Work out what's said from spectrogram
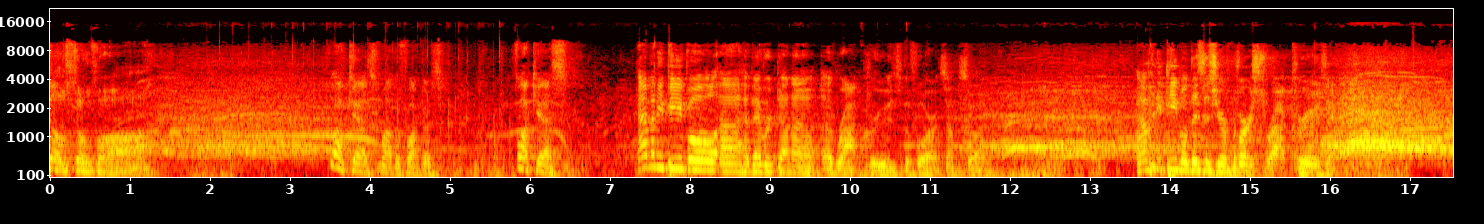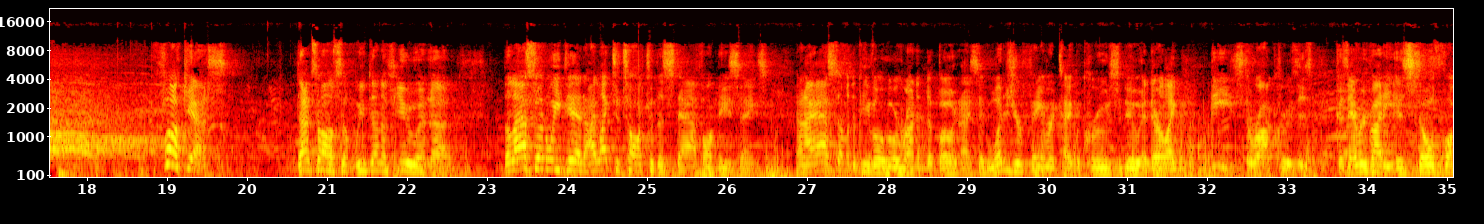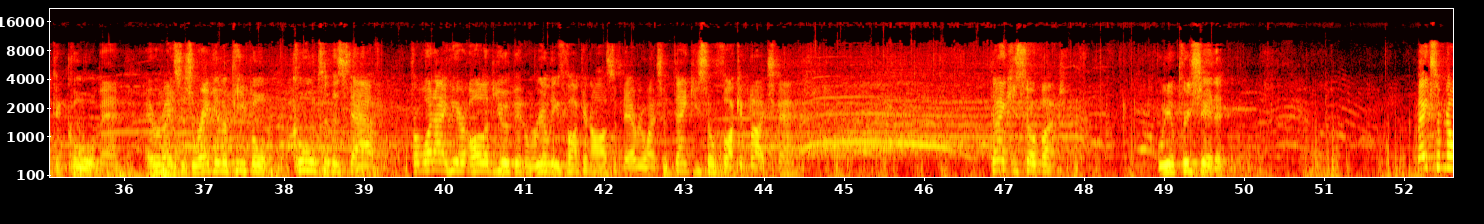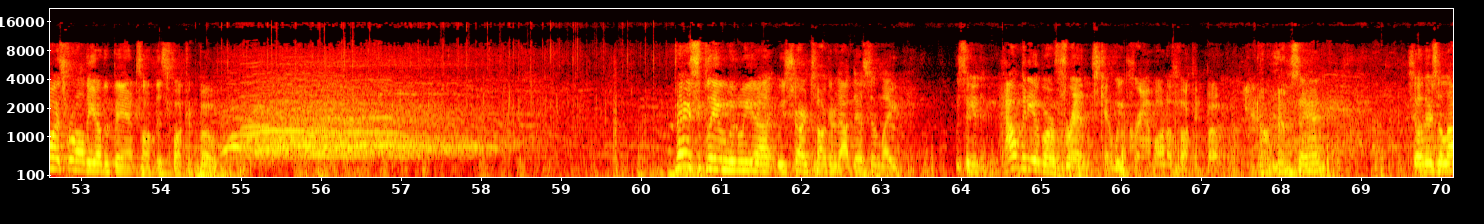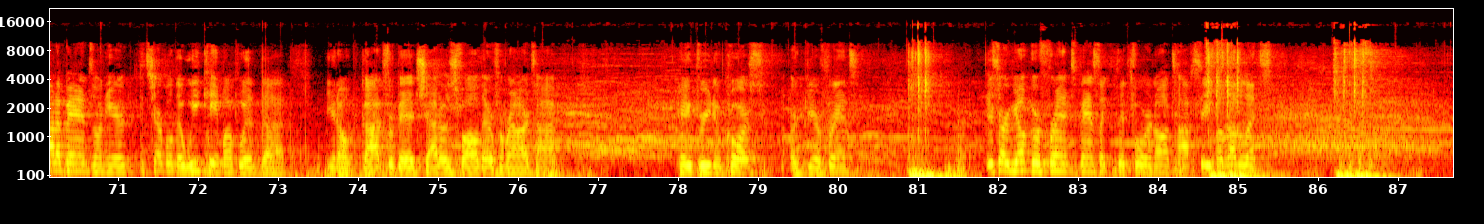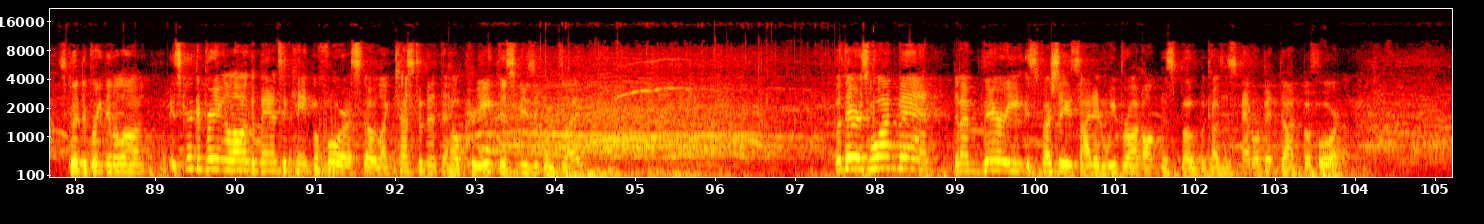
yourself so far? Fuck yes, motherfuckers. Fuck yes. How many people uh, have ever done a, a rock cruise before of some sort? How many people, this is your first rock cruise? Fuck yes. That's awesome. We've done a few, and uh, the last one we did, I like to talk to the staff on these things. And I asked some of the people who were running the boat, and I said, What is your favorite type of cruise to do? And they're like, These, the rock cruises. Because everybody is so fucking cool, man. Everybody's just regular people, cool to the staff. From what I hear, all of you have been really fucking awesome to everyone. So thank you so fucking much, man. Thank you so much. We appreciate it. Make some noise for all the other bands on this fucking boat. Basically, when we uh, we started talking about this, I'm like, was thinking, how many of our friends can we cram on a fucking boat? You know what I'm saying? So there's a lot of bands on here, several that we came up with. Uh, you know, God Forbid, Shadows Fall. They're from around our time. Hatebreed, of course, our dear friends. There's our younger friends, bands like Fit For An Autopsy, Malevolence. It's good to bring them along. It's good to bring along the bands that came before us, though, like Testament, to help create this music we play. But there's one band that I'm very especially excited we brought on this boat because it's never been done before.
